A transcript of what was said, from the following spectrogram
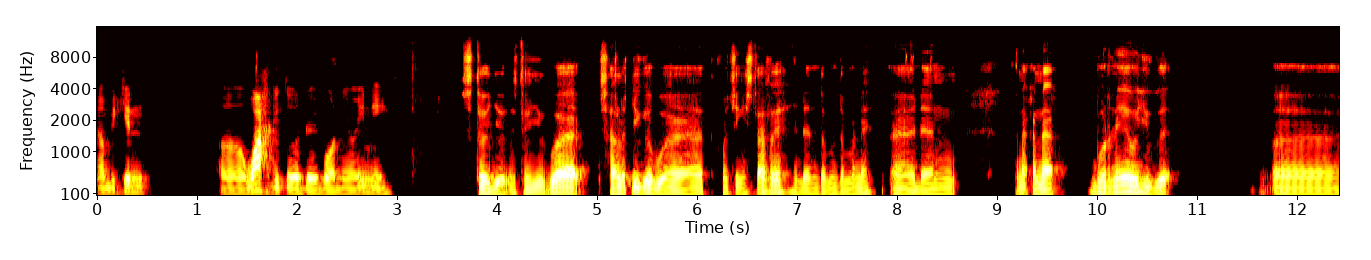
yang bikin uh, wah gitu dari Borneo ini setuju setuju gue salut juga buat coaching staff ya dan teman-temannya uh, dan anak-anak Borneo juga uh,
